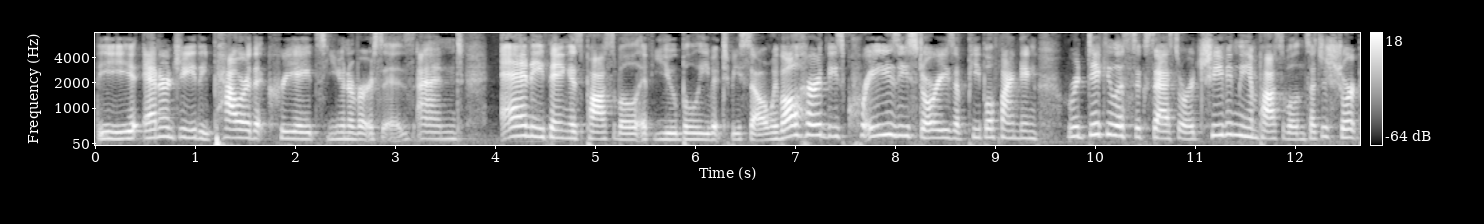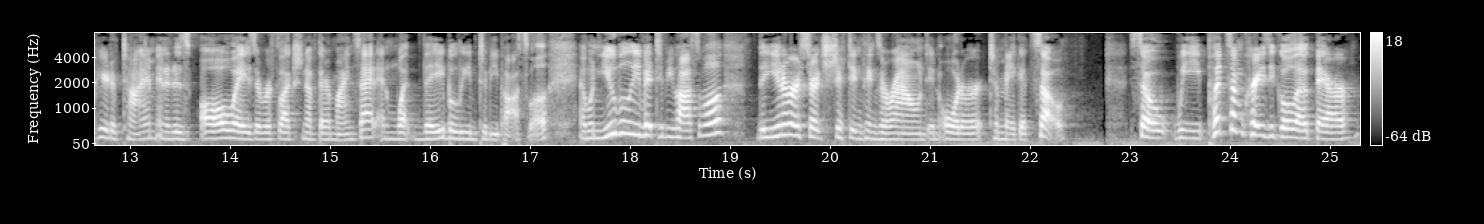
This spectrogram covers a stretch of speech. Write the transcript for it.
the energy the power that creates universes and anything is possible if you believe it to be so. We've all heard these crazy stories of people finding ridiculous success or achieving the impossible in such a short period of time, and it is always a reflection of their mindset and what they believe to be possible. And when you believe it to be possible, the universe starts shifting things around in order to make it so. So we put some crazy goal out there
